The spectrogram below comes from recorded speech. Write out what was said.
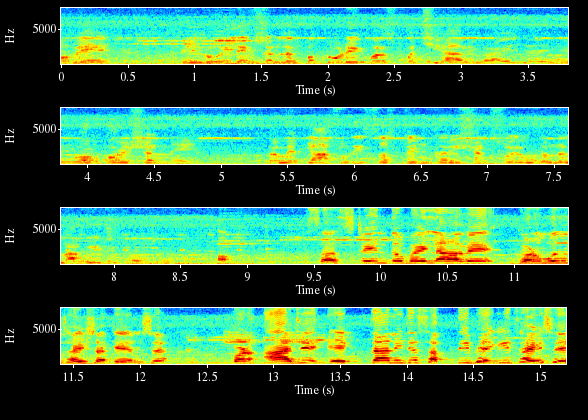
હવે પહેલું ઇલેક્શન લગભગ દોઢેક વર્ષ પછી આવે. કોર્પોરેશનને તમે ત્યાં સુધી સસ્ટેન કરી શકશો એવું તમને લાગે છે? સસ્ટેન તો ભઈલા હવે ઘણું બધું થઈ શકે એમ છે. પણ આ જે એકતાની જે શક્તિ ભેગી થઈ છે,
